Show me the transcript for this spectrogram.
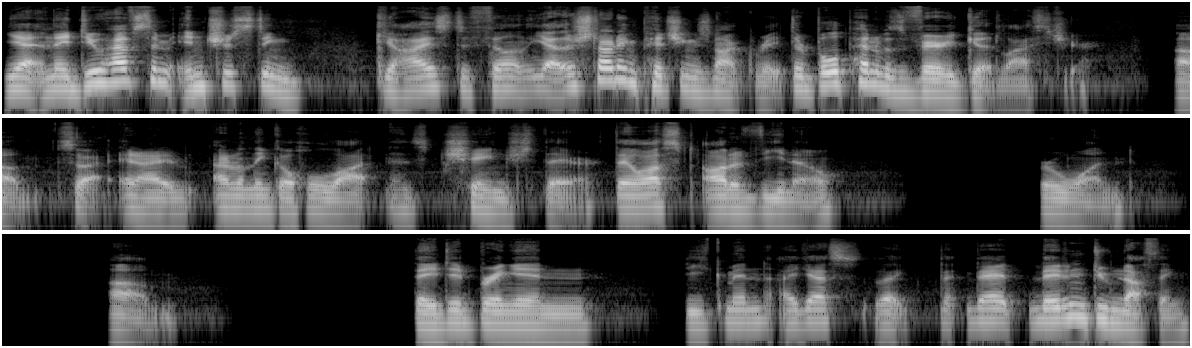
yeah, and they do have some interesting guys to fill in. Yeah, their starting pitching is not great. Their bullpen was very good last year. Um, so and I I don't think a whole lot has changed there. They lost Ottavino for one. Um, they did bring in Diekman, I guess. Like th- they they didn't do nothing.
